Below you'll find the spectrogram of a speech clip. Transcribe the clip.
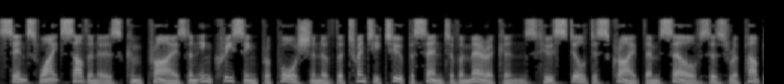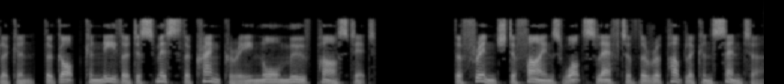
Since white Southerners comprise an increasing proportion of the 22% of Americans who still describe themselves as Republican, the GOP can neither dismiss the crankery nor move past it. The fringe defines what's left of the Republican center.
